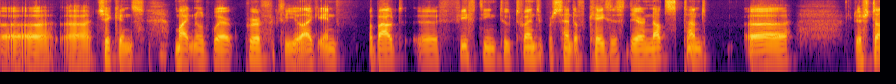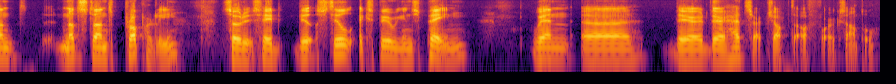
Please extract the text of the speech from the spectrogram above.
uh, uh, chickens might not work perfectly. Like in about uh, 15 to 20 percent of cases, they're not stunned. Uh, they're stunned not stunned properly, so they say they'll still experience pain when uh, their their heads are chopped off, for example.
